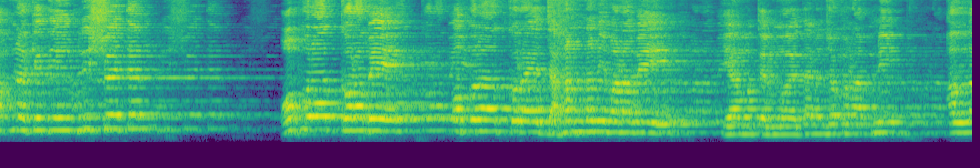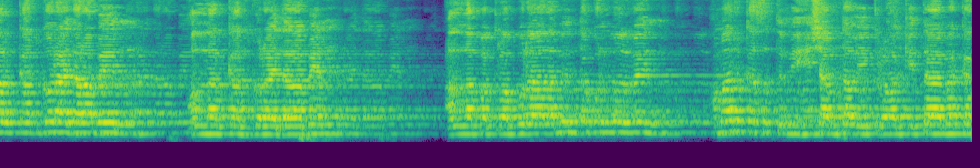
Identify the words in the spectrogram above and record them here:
আপনাকে দিয়ে ইবলিস শয়তান অপরাধ করাবে, অপরাধ করায় জাহান্নামী বানাবে। কিয়ামতের ময়দানে যখন আপনি আল্লাহর কাঠ গড়ায় দাঁড়াবেন, আল্লাহর কাঠ গড়ায় দাঁড়াবেন, আল্লাহ পাক রব্বুল আলামিন তখন বলবেন, আমার কাছে তুমি হিসাব দাও, ইকরা কিতাবাকা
